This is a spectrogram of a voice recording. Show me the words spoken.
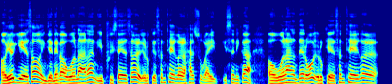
어, 여기에서 이제 내가 원하는 이 프리셋을 이렇게 선택을 할 수가 있, 으니까 어, 원하는 대로 이렇게 선택을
